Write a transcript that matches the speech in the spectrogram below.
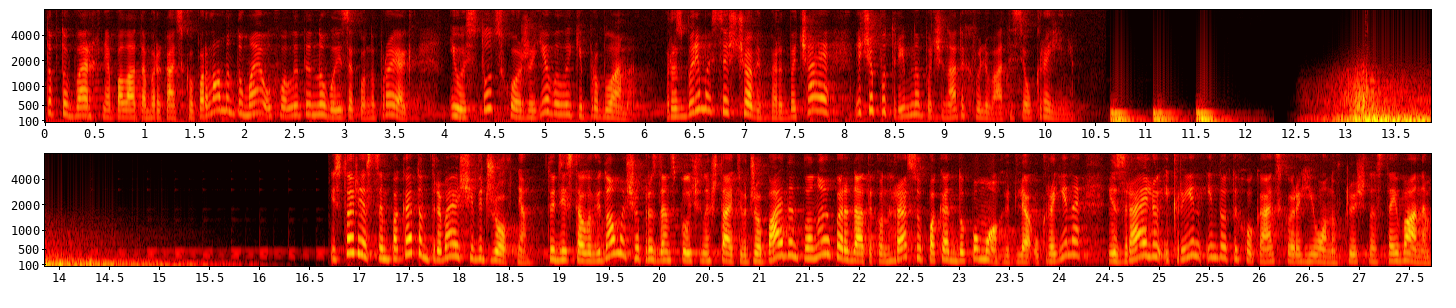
тобто верхня палата американського парламенту, має ухвалити новий законопроект. І ось тут, схоже, є великі проблеми. Розберімося, що він передбачає і чи потрібно починати хвилюватися Україні. Історія з цим пакетом триває ще від жовтня. Тоді стало відомо, що президент Сполучених Штатів Джо Байден планує передати Конгресу пакет допомоги для України, Ізраїлю і країн індотихоокеанського регіону, включно з Тайванем,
